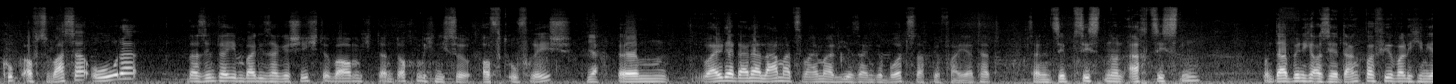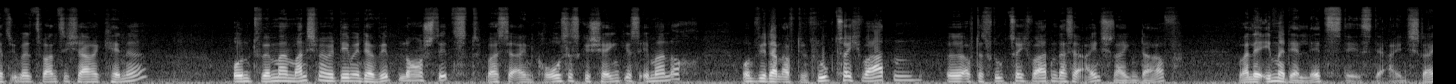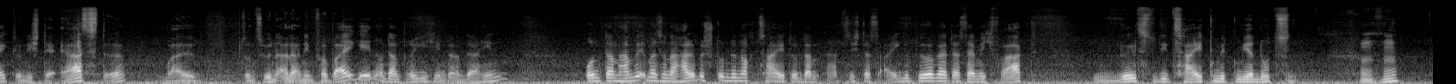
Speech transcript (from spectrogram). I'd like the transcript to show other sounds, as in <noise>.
gucke aufs Wasser oder, da sind wir eben bei dieser Geschichte, warum ich dann doch mich nicht so oft aufreg, Ja. ähm, weil der Dalai Lama zweimal hier seinen Geburtstag gefeiert hat, seinen 70. und 80. Und da bin ich auch sehr dankbar für, weil ich ihn jetzt über 20 Jahre kenne. Und wenn man manchmal mit dem in der VIP-Lounge sitzt, was ja ein großes Geschenk ist immer noch, und wir dann auf den Flugzeug warten, äh, auf das Flugzeug warten, dass er einsteigen darf, weil er immer der Letzte ist, der einsteigt und nicht der Erste, weil sonst würden alle an ihm vorbeigehen und dann bringe ich ihn dann dahin. Und dann haben wir immer so eine halbe Stunde noch Zeit und dann hat sich das eingebürgert, dass er mich fragt, willst du die Zeit mit mir nutzen?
